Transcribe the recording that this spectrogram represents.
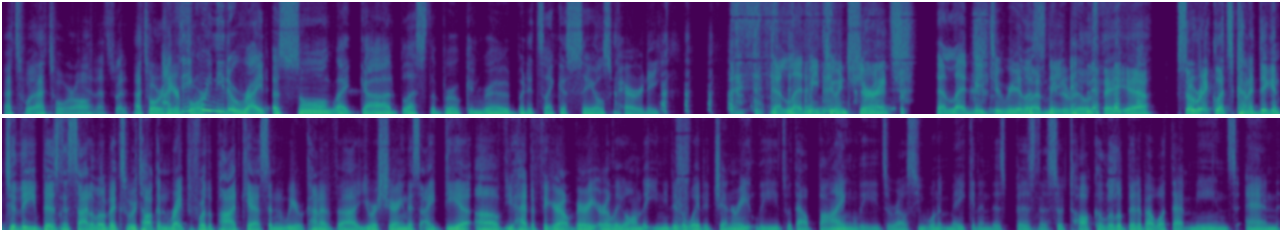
That's what that's what we're all. Yeah, that's what that's what we're I here think for. we need to write a song like "God Bless the Broken Road," but it's like a sales parody that led me to insurance, that led me to real Led estate. me to real estate. Yeah. So Rick, let's kind of dig into the business side a little bit because we were talking right before the podcast, and we were kind of uh, you were sharing this idea of you had to figure out very early on that you needed a way to generate leads without buying leads, or else you wouldn't make it in this business. So talk a little bit about what that means and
